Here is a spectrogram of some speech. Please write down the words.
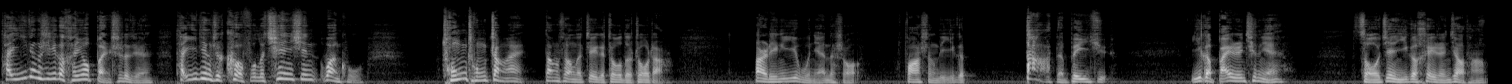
他一定是一个很有本事的人，他一定是克服了千辛万苦、重重障碍，当上了这个州的州长。二零一五年的时候，发生了一个大的悲剧。一个白人青年走进一个黑人教堂，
